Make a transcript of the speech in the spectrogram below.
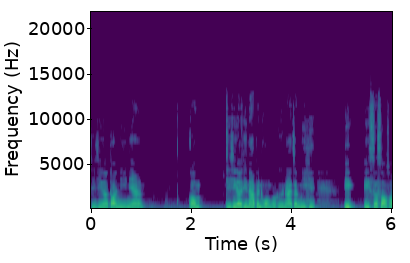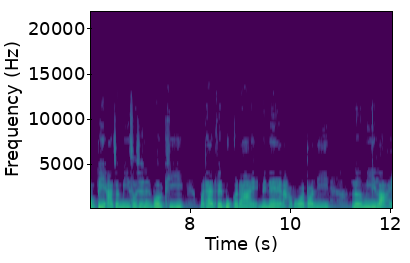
จริงๆแล้วตอนนี้เนี่ยก็จริงๆแล้วที่น่าเป็นห่วงก็คือน่าจะมีอีกอีกสักสองสามปีอาจจะมีโซเชียลเน็ตเวิร์กที่มาแทน Facebook ก็ได้ไม่แน่นะคะ เพราะว่าตอนนี้เริ่มมีหลาย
